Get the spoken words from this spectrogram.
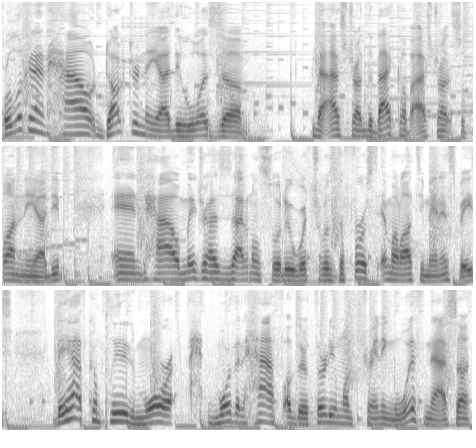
we're looking at how Dr. Neyadi, who was uh, the astronaut, the backup astronaut Sultan Neyadi, and how Major Hazza Al Mansouri, which was the first Emirati man in space, they have completed more more than half of their 30-month training with NASA,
